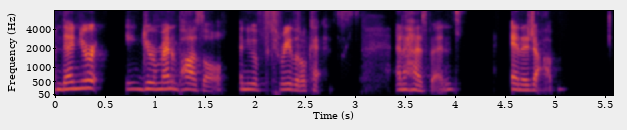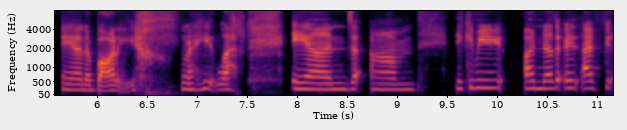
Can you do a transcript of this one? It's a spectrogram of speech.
then you're you're menopausal and you have three little kids and a husband and a job and a body right? Left. And um it can be another i feel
